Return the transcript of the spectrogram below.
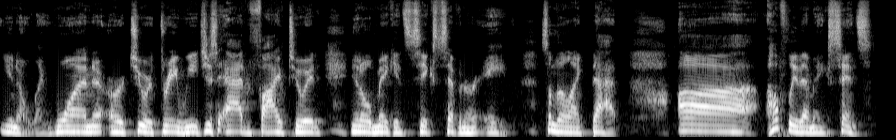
you know like one or two or three we just add five to it it'll make it six seven or eight something like that uh hopefully that makes sense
